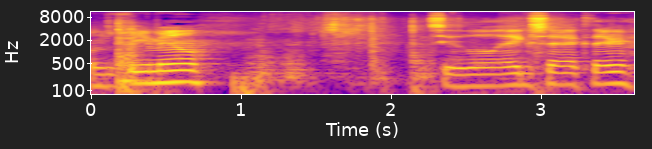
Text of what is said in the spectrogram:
One's a female. See the little egg sac there?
